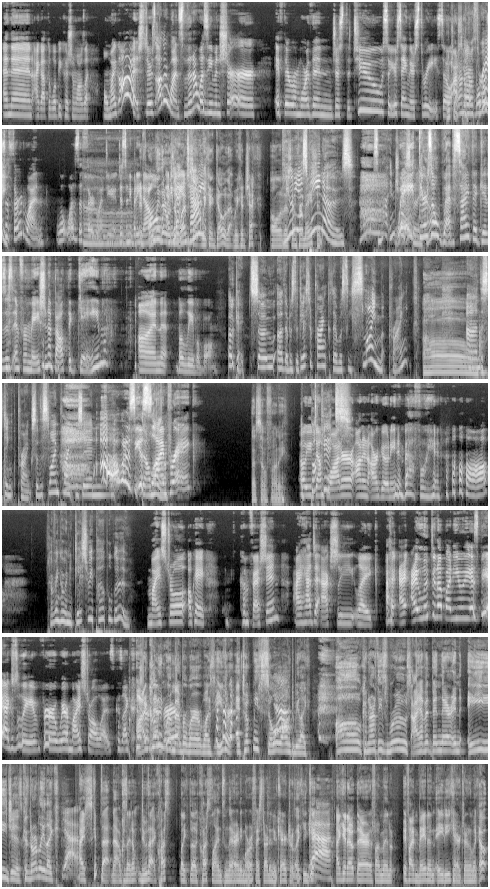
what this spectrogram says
and then I got the whoopee cushion one. I was like, oh my gosh, there's other ones. So then I wasn't even sure if there were more than just the two. So you're saying there's three. So I don't know There are what was three. the third one. What was the third one? Do you, does uh, anybody know? If know? only there was a Anybody in website chat? we could go that we could check all of this UESP information. knows. Isn't that interesting? Wait, there's huh? a website that gives us information about the game. Unbelievable. Okay, so uh, there was the glitter prank, there was the slime prank, Oh. and the stink prank. So the slime prank was in. Oh, I want to see a Down slime prank. That's so funny. Oh, you dump water on an Argonian and Balfoyan. Aw. Covering her in a glittery purple goo. Mistral. Okay, confession. I had to actually like I, I I looked it up on UESP actually for where Mistral was because I couldn't. I remember. couldn't remember where it was either. it took me so Yeah. long to be like, oh, Khenarthi's Roost. I haven't been there in ages. Because normally, like, Yeah. I skip that now because I don't do that quest, like the quest lines in there anymore if I start a new character. Like, you get, Yeah. I get out there if I'm in, if I made an AD character and I'm like, oh,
